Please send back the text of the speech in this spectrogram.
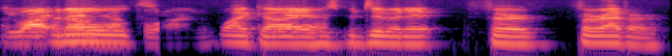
white An old- have won," white guy Yeah. who's been doing it for forever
